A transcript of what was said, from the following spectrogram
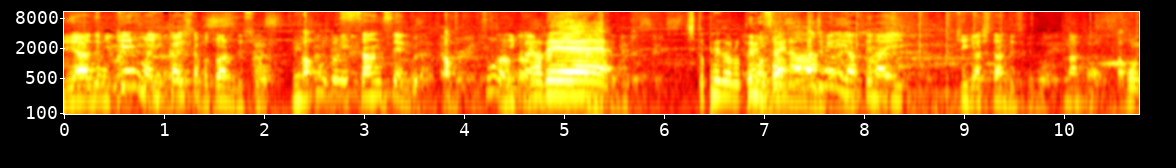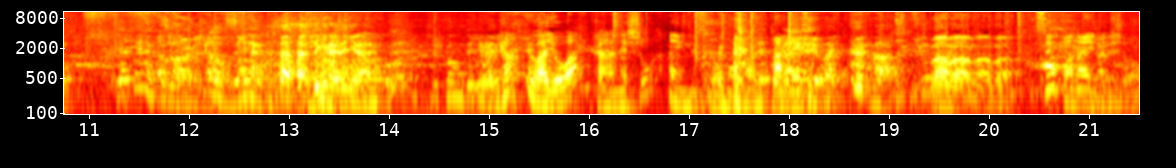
いやでも剣は一回したことあるんですよ。あ本当に？3戦ぐらい。あそうなんだ。ー、やべえ。ちょっとペドロとやでもそんりたいなな真面目にやってない気がしたんですけどなんか。あほん。できないできない。ガイは弱いからねしょうがないんですよもう本当に。まあまあまあまあ。強くはないでしょ。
